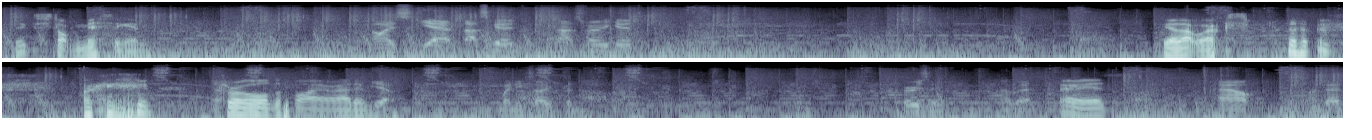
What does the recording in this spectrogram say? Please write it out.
I need to stop missing him. Nice. Yeah, that's good. That's very good. Yeah, that works. fucking throw all the fire at him. Yep. When he's open. Where is he? Oh, there. There he is. Ow. I'm dead.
